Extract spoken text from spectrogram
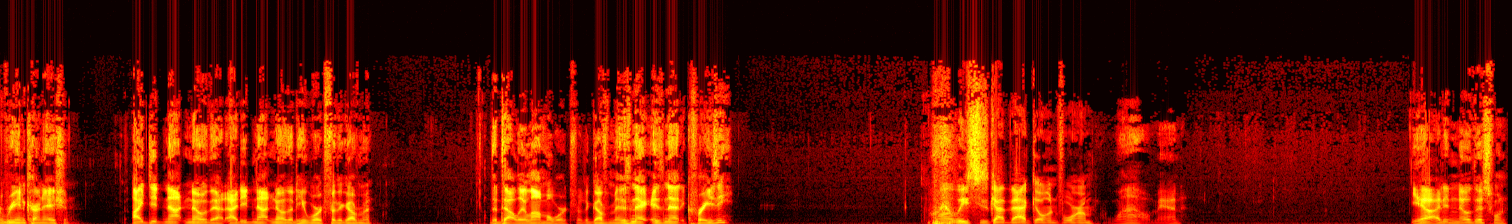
reincarnation. I did not know that. I did not know that he worked for the government. The Dalai Lama worked for the government. Isn't that isn't that crazy? Well, at least he's got that going for him. Wow, man. Yeah, I didn't know this one.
